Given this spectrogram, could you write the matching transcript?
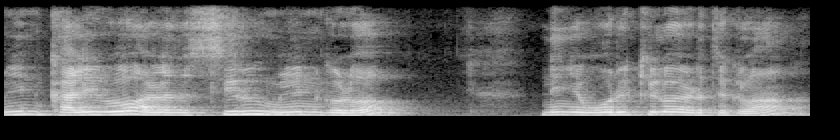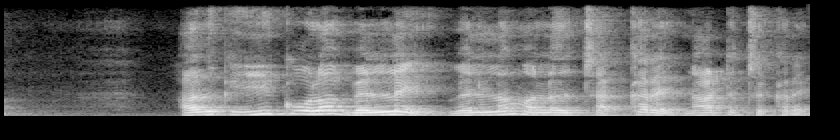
மீன் கழிவோ அல்லது சிறு மீன்களோ நீங்கள் ஒரு கிலோ எடுத்துக்கலாம். அதுக்கு ஈக்குவலாக வெள்ளை வெல்லம் அல்லது சர்க்கரை நாட்டு சர்க்கரை.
